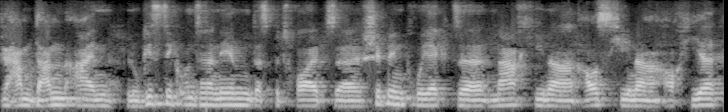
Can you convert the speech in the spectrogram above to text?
Wir haben dann ein Logistikunternehmen, das betreut äh, Shipping-Projekte nach China, aus China. Auch hier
